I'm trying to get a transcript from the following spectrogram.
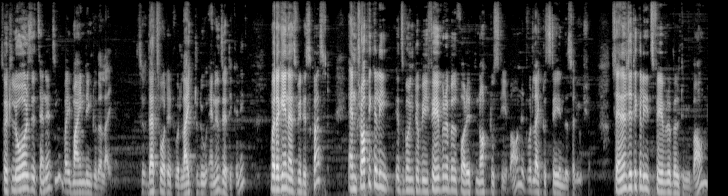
So, it lowers its energy by binding to the ligand. So, that is what it would like to do energetically, but again as we discussed entropically it is going to be favorable for it not to stay bound, it would like to stay in the solution. So, energetically it is favorable to be bound,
